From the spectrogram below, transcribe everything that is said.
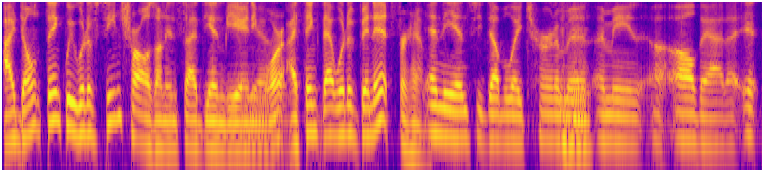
I don't think we would have seen Charles on Inside the NBA anymore. I think that would have been it for him. and the NCAA tournament. Mm-hmm. I mean, uh, all that. Uh, It,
